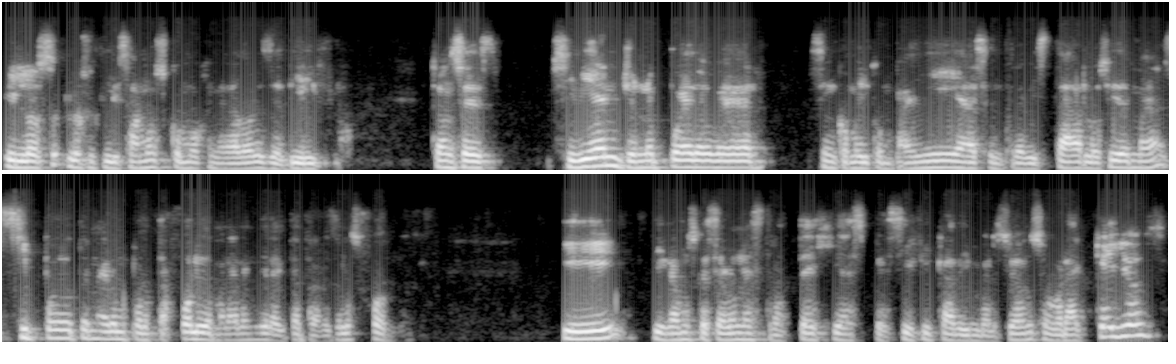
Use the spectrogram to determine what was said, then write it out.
y los, los utilizamos como generadores de deal flow. Entonces, si bien yo no puedo ver 5.000 compañías, entrevistarlos y demás, sí puedo tener un portafolio de manera indirecta a través de los fondos y digamos que hacer una estrategia específica de inversión sobre aquellos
